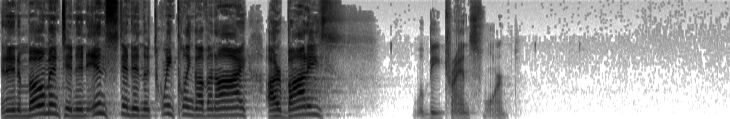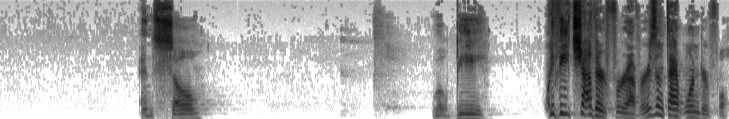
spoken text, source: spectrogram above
And in a moment, in an instant, in the twinkling of an eye, our bodies will be transformed. And so will be with each other forever. Isn't that wonderful?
